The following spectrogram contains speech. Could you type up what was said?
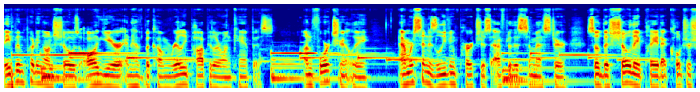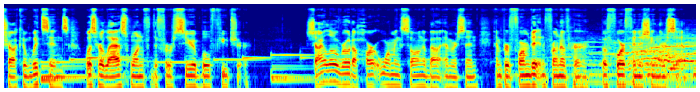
They've been putting on shows all year and have become really popular on campus. Unfortunately, Emerson is leaving Purchase after this semester, so the show they played at Culture Shock in Whitson's was her last one for the foreseeable future. Shiloh wrote a heartwarming song about Emerson and performed it in front of her before finishing their set.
